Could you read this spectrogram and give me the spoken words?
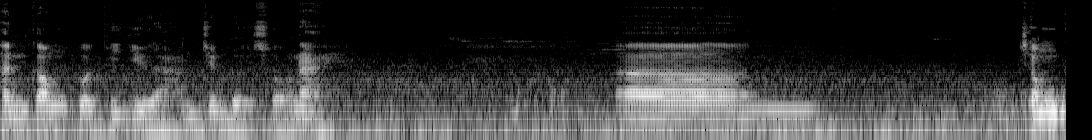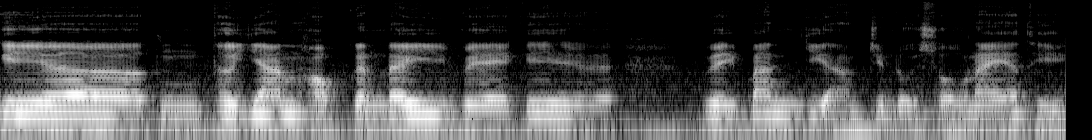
thành công của cái dự án chuyển đổi số này. À, trong cái thời gian học gần đây về cái về ban dự án chuyển đổi số này thì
